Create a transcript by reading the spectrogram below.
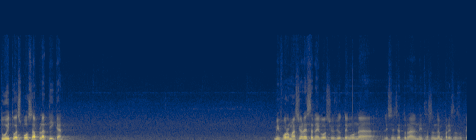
tú y tu esposa platican? Mi formación es en negocios. Yo tengo una licenciatura en administración de empresas, ¿ok?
